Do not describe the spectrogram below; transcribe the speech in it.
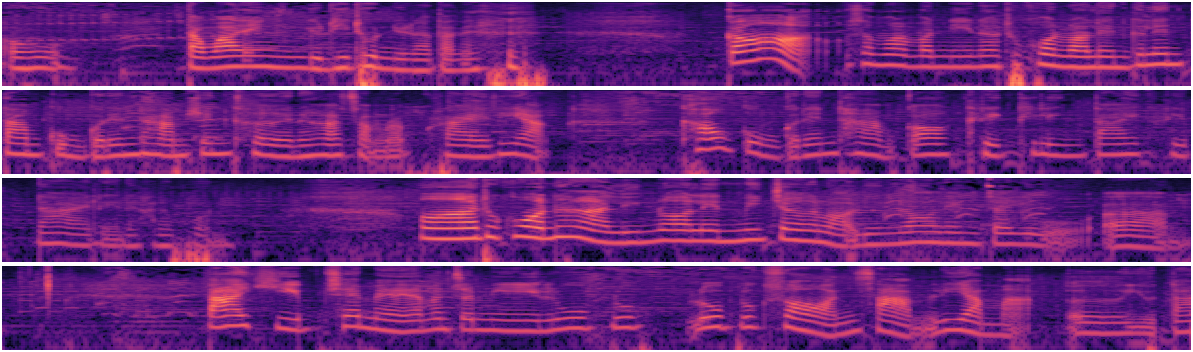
โอ้โหแต่ว่ายังอยู่ที่ทุนอยู่นะตอนนี้ ก็สำหรับวันนี้นะทุกคนรอเลนก็เล่นตามกลุ่มก็เล่นไทม์เช่นเคยนะคะสำหรับใครที่อยากเข้ากลุ่มก็เล่นไทม์ก็คลิกที่ลิงก์ใต้คลิปได้เลยนะคะทุกคนเออทุกคนหาลิงก์รอเลนไม่เจอหรอลิงก์รอเลนจะอยู่เอ่อ ใต้คลิปใช่ไหมมันจะมีรูปรูปรูปลูกศรสามเหลี่ยมอะ่ะ เออ อยู่ใต้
